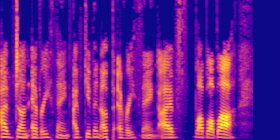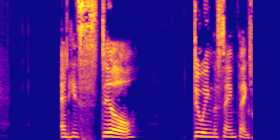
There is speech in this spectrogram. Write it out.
I've done everything. I've given up everything. I've blah, blah, blah. And he's still doing the same things.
